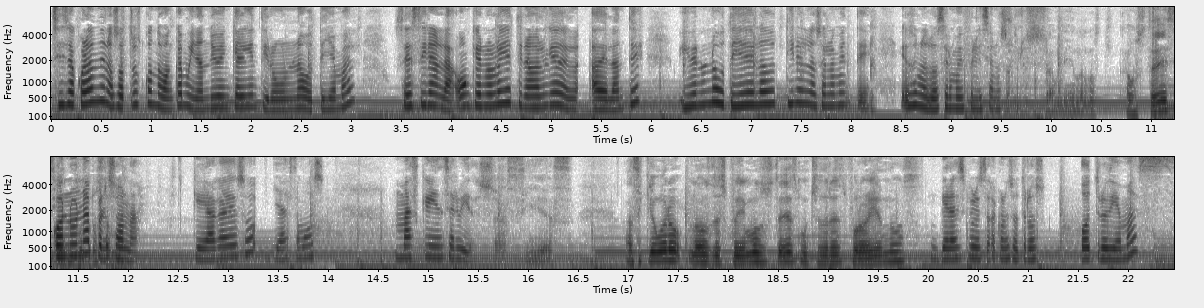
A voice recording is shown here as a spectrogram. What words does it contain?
Si se acuerdan de nosotros cuando van caminando y ven que alguien tiró una botella mal, ustedes tíranla. Aunque no lo haya tirado alguien adel- adelante y ven una botella de lado, tírenla solamente. Eso nos va a hacer muy felices a nosotros. También a, nos- a ustedes. y a Con una persona que haga eso, ya estamos más que bien servidos. Así es. Así que bueno, nos despedimos de ustedes. Muchas gracias por oírnos. Gracias por estar con nosotros otro día más.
